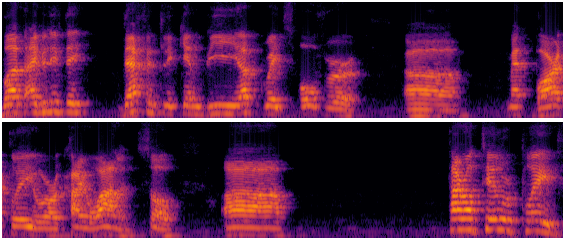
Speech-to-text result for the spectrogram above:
but I believe they definitely can be upgrades over uh, Matt Barkley or Kyle Allen. So uh, Tyrod Taylor played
